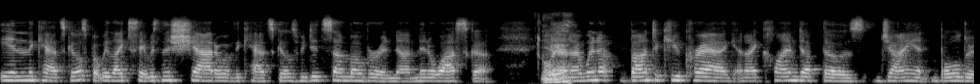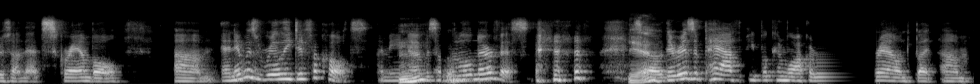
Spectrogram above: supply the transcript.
in the Catskills, but we like to say it was in the shadow of the Catskills. We did some over in uh, Minnewaska. Oh, yeah. And I went up Bonticou Crag and I climbed up those giant boulders on that scramble um, and it was really difficult. I mean, mm-hmm. I was a little nervous. yeah. So there is a path people can walk around, but um,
